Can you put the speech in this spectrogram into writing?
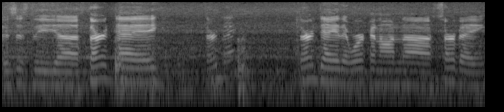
This is the uh, third day. Third day? Third day they're working on uh, surveying,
